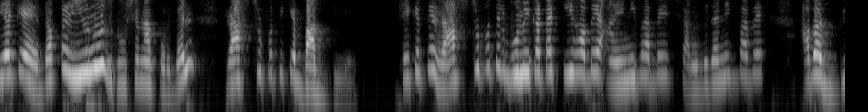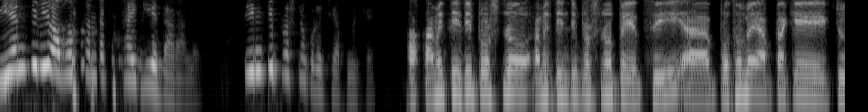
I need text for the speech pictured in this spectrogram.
ইয়েকে ডক্টর ইউনুস ঘোষণা করবেন রাষ্ট্রপতিকে বাদ দিয়ে। সেক্ষেত্রে রাষ্ট্রপতির ভূমিকাটা কি হবে? আইনি ভাবে সাংবিধানিক ভাবে আবার বিএনপির অবস্থানটা কোথায় গিয়ে দাঁড়াল? তিনটি প্রশ্ন করেছি আপনাকে। আমি তিনটি প্রশ্ন, আমি তিনটি প্রশ্ন পেয়েছি। প্রথমে আপনাকে একটু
